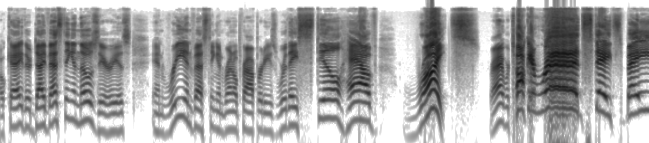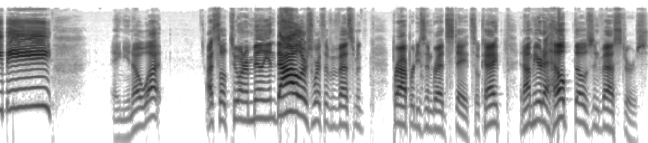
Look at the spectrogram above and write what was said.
okay? They're divesting in those areas and reinvesting in rental properties where they still have rights, right? We're talking red states, baby. And you know what? I sold $200 million worth of investment properties in red states, okay? And I'm here to help those investors.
